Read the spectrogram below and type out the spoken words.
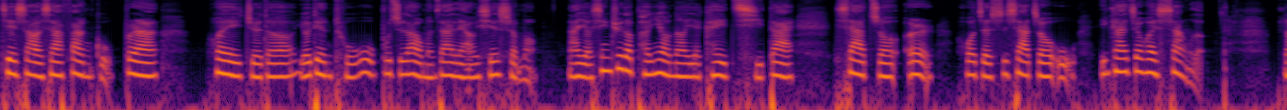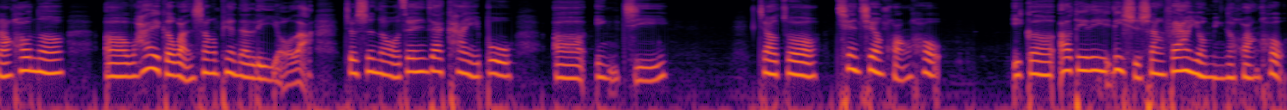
介绍一下范谷，不然会觉得有点突兀，不知道我们在聊一些什么。那有兴趣的朋友呢，也可以期待下周二或者是下周五，应该就会上了。然后呢，呃，我还有一个晚上片的理由啦，就是呢，我最近在看一部呃影集，叫做《倩倩皇后》。一个奥地利历史上非常有名的皇后，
